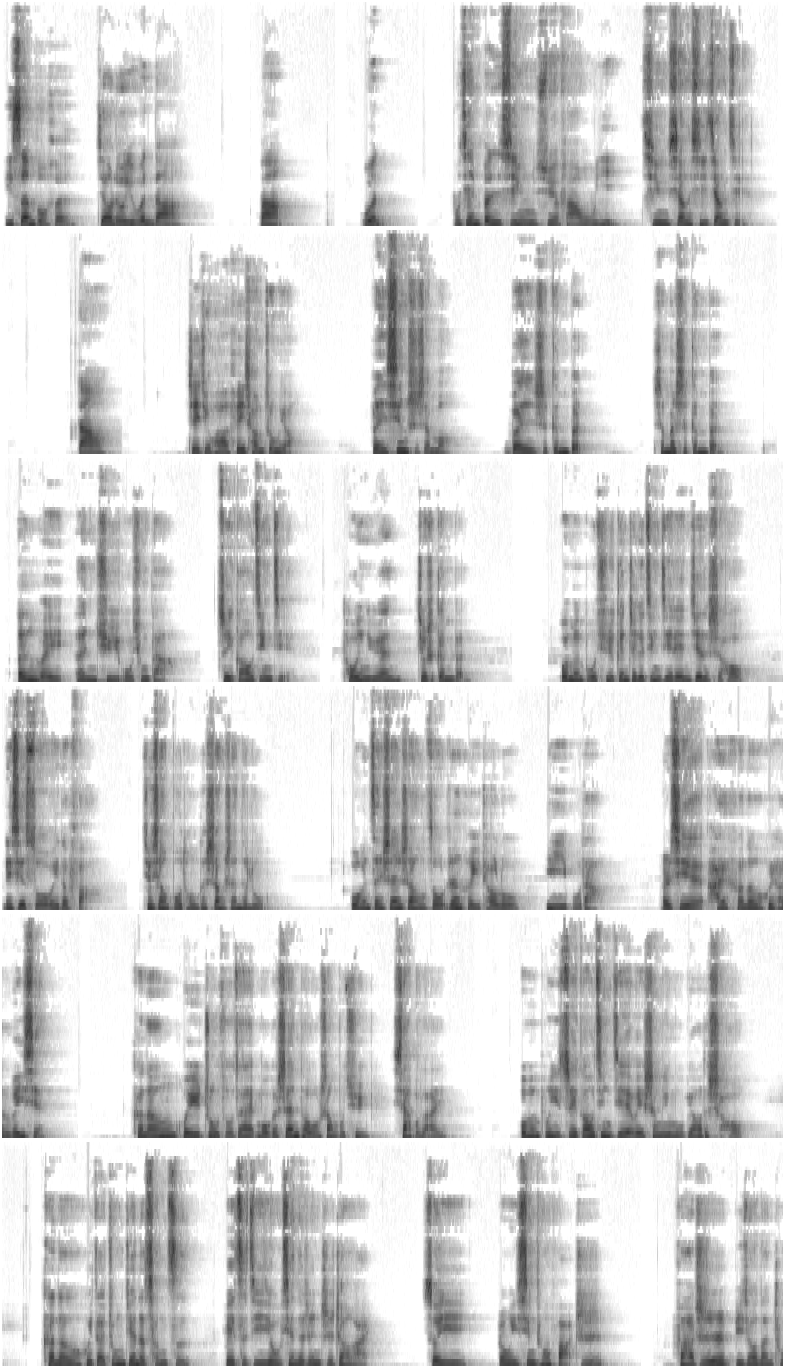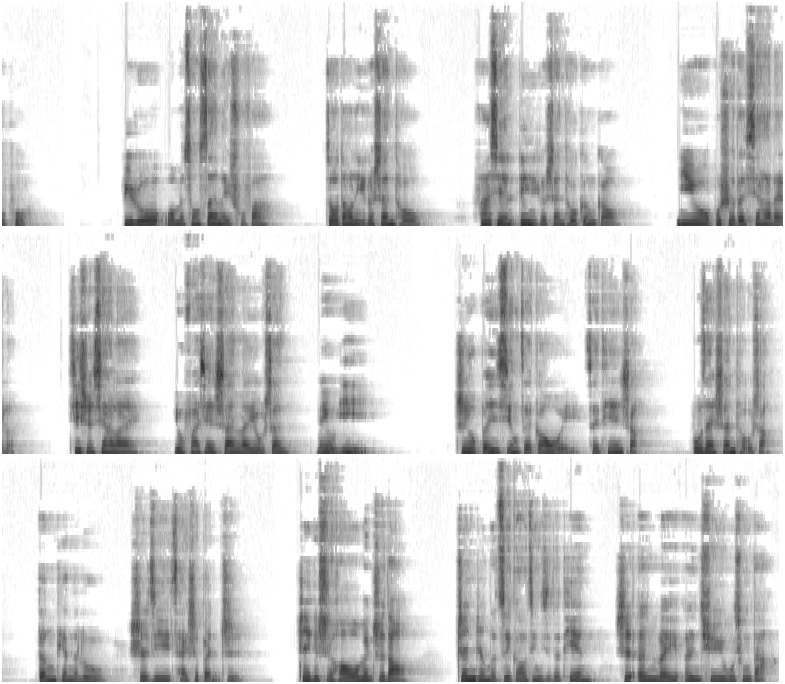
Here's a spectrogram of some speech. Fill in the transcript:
第三部分交流与问答。八问：不见本性，学法无益，请详细讲解。答：这句话非常重要。本性是什么？本是根本。什么是根本？N 为 N 趋无穷大，最高境界，投影源就是根本。我们不去跟这个境界连接的时候。那些所谓的法，就像不同的上山的路。我们在山上走任何一条路意义不大，而且还可能会很危险，可能会驻足在某个山头上不去下不来。我们不以最高境界为生命目标的时候，可能会在中间的层次被自己有限的认知障碍，所以容易形成法执，法执比较难突破。比如，我们从三维出发，走到了一个山头，发现另一个山头更高，你又不舍得下来了。即使下来，又发现山外有山，没有意义。只有本性在高维，在天上，不在山头上。登天的路，实际才是本质。这个时候，我们知道，真正的最高境界的天是 n 维 n 趋无穷大。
